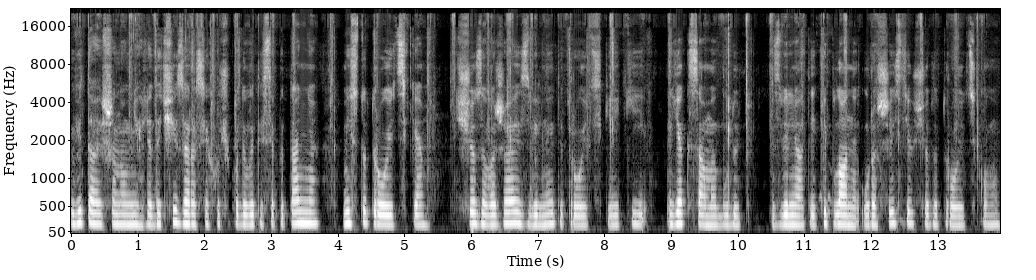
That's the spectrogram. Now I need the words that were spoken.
Вітаю, шановні глядачі. Зараз я хочу подивитися питання місто Троїцьке. Що заважає звільнити Троїцьке? Які, як саме будуть звільняти? Які плани у расистів щодо Троїцького?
